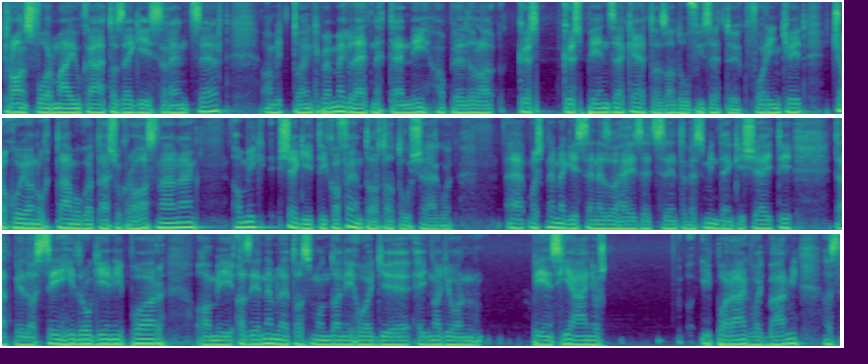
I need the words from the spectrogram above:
transformáljuk át az egész rendszert, amit tulajdonképpen meg lehetne tenni, ha például a köz, közpénzeket, az adófizetők forintjait csak olyanok támogatásokra használnánk, amik segítik a fenntarthatóságot. Most nem egészen ez a helyzet, szerintem ezt mindenki sejti. Tehát például a szénhidrogénipar, ami azért nem lehet azt mondani, hogy egy nagyon pénzhiányos iparág, vagy bármi, az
